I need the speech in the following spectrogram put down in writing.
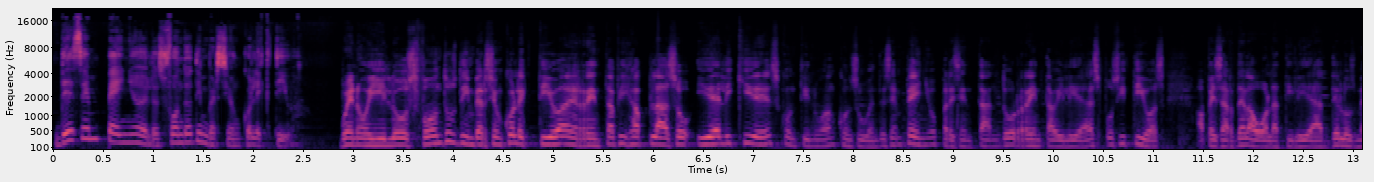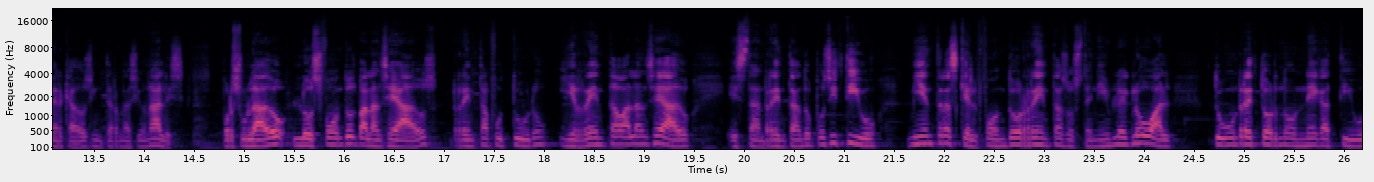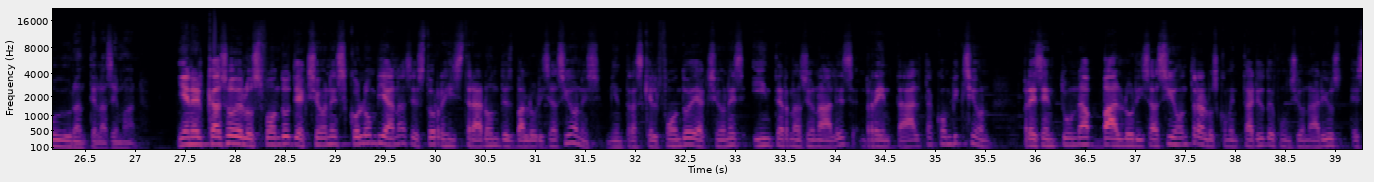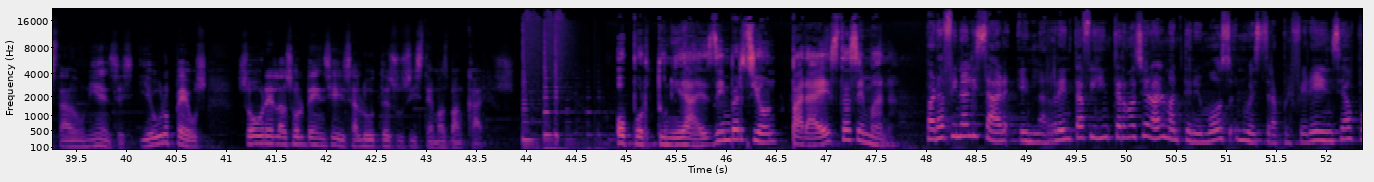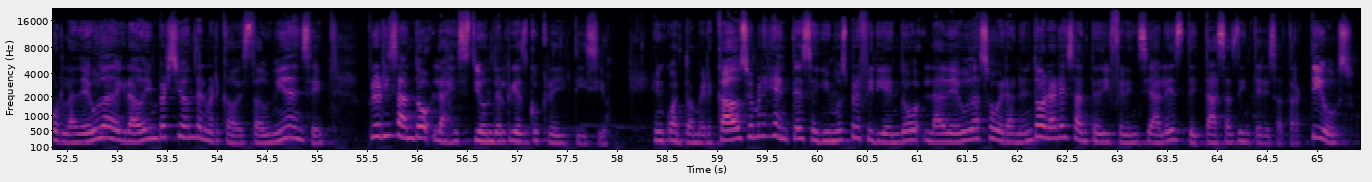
Desempeño de los fondos de inversión colectiva. Bueno, y los fondos de inversión colectiva de renta fija plazo y de liquidez continúan con su buen desempeño, presentando rentabilidades positivas a pesar de la volatilidad de los mercados internacionales. Por su lado, los fondos balanceados, renta futuro y renta balanceado están rentando positivo, mientras que el fondo renta sostenible global tuvo un retorno negativo durante la semana. Y en el caso de los fondos de acciones colombianas, estos registraron desvalorizaciones, mientras que el Fondo de Acciones Internacionales Renta Alta Convicción presentó una valorización tras los comentarios de funcionarios estadounidenses y europeos sobre la solvencia y salud de sus sistemas bancarios. Oportunidades de inversión para esta semana. Para finalizar, en la renta fija internacional mantenemos nuestra preferencia por la deuda de grado de inversión del mercado estadounidense priorizando la gestión del riesgo crediticio. En cuanto a mercados emergentes, seguimos prefiriendo la deuda soberana en dólares ante diferenciales de tasas de interés atractivos.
